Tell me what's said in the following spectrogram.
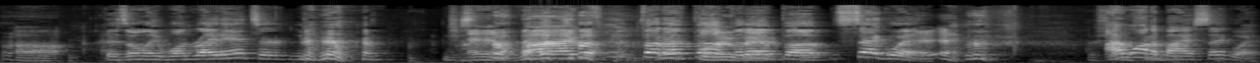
Uh, There's only one right answer. and it rhymes. Ba-da-ba-ba-da-ba. Segway. I want to buy a Segway.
